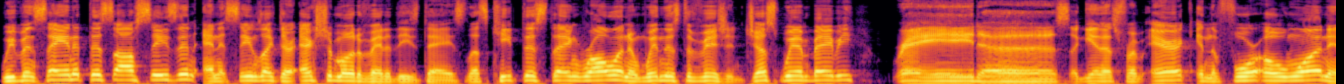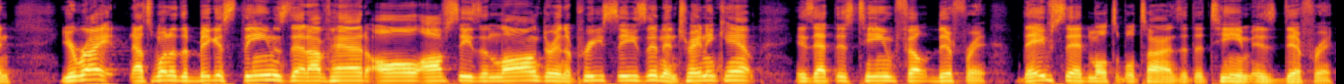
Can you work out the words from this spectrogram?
We've been saying it this offseason, and it seems like they're extra motivated these days. Let's keep this thing rolling and win this division. Just win, baby. Raiders. Again, that's from Eric in the 401. And you're right. That's one of the biggest themes that I've had all offseason long during the preseason and training camp is that this team felt different. They've said multiple times that the team is different,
